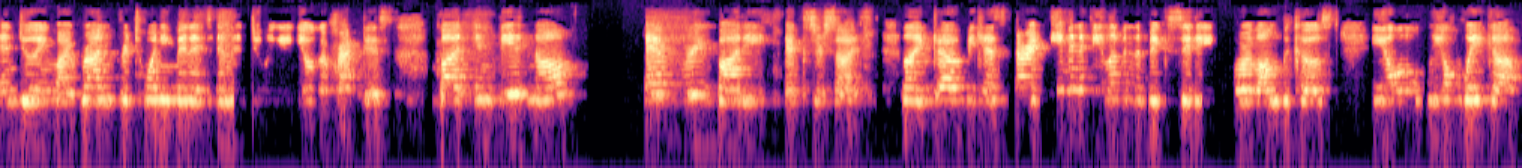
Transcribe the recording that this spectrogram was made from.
and doing my run for 20 minutes and then doing a yoga practice but in vietnam everybody exercised like uh, because all right even if you live in the big city or along the coast, you'll you'll wake up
